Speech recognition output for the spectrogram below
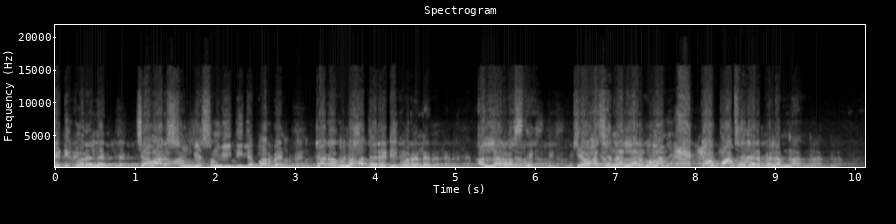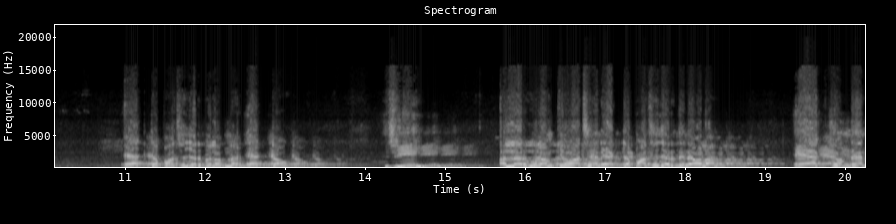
রেডি করেলেন যাওয়ার সঙ্গে সঙ্গেই দিতে পারবেন। টাকাগুলো হাতে রেডি করেলেন আল্লাহর হস্তে কেউ আছেন আল্লাহর গোলাম? একটাও পাঁচ হাজার পেলাম না। একটা পাঁচ হাজার পেলাম না, একটাও। জি? আল্লাহর গোলাম কেউ আছেন? একটা পাঁচ হাজার দেনেওয়ালা? একজন দেন?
